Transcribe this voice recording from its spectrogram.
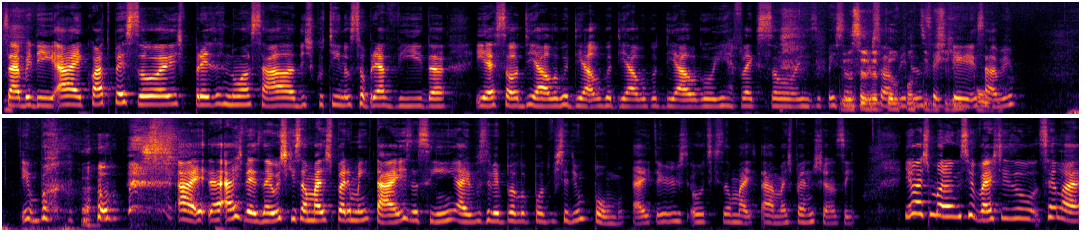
Sabe? De, ai, quatro pessoas presas numa sala discutindo sobre a vida. E é só diálogo, diálogo, diálogo, diálogo e reflexões e pensando sobre sua vida, não sei o que, sabe? E um pouco. ah, às vezes, né? Os que são mais experimentais, assim, aí você vê pelo ponto de vista de um pombo. Aí tem os outros que são mais, ah, mais pé no chão, assim. E eu acho Morango Silvestre, o- sei lá,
